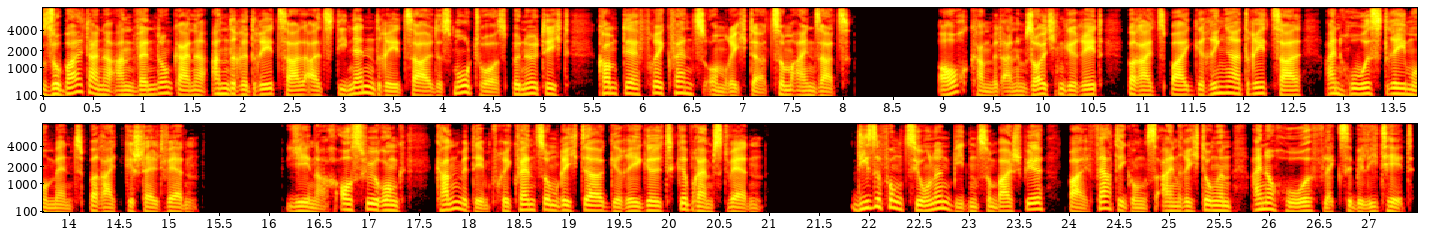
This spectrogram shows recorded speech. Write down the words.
Sobald eine Anwendung eine andere Drehzahl als die Nenndrehzahl des Motors benötigt, kommt der Frequenzumrichter zum Einsatz. Auch kann mit einem solchen Gerät bereits bei geringer Drehzahl ein hohes Drehmoment bereitgestellt werden. Je nach Ausführung kann mit dem Frequenzumrichter geregelt gebremst werden. Diese Funktionen bieten zum Beispiel bei Fertigungseinrichtungen eine hohe Flexibilität.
